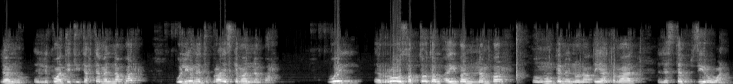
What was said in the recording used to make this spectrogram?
لأنه ال quantity تحتمل number وال unit price كمان number وال row subtotal أيضا number وممكن إنه نعطيها كمان ال step 01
